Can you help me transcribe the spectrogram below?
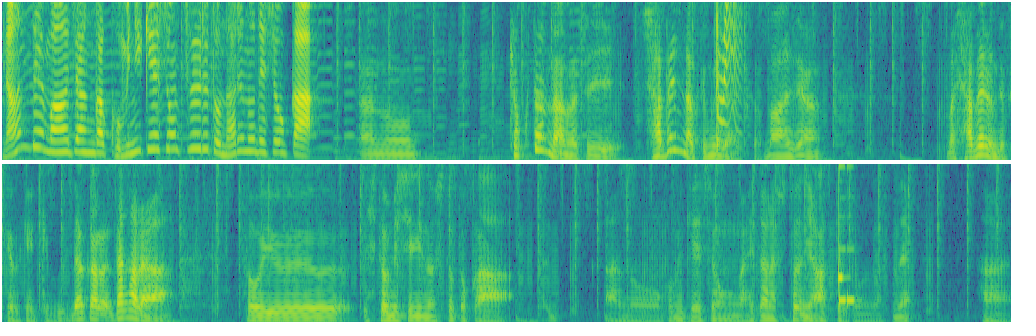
い、なんで麻雀がコミュニケーションツールとなるのでしょうか？あの極端な話喋んなくてもいいじゃないですか麻雀。まあ喋るんですけど結局。だからだからそういう人見知りの人とかあのコミュニケーションが下手な人には合ってると思いますね。は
